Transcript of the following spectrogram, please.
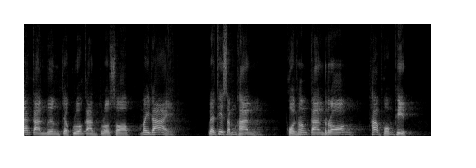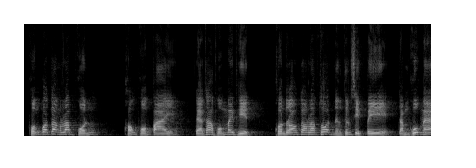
นักการเมืองจะกลัวการตรวจสอบไม่ได้ และที่สำคัญ ผลของการร้อง ถ้าผมผิด ผมก็ต้องรับผลของผมไป แต่ถ้าผมไม่ผิด คนร้องต้องรับโทษ1นถึงสิปีจำคุกนะ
